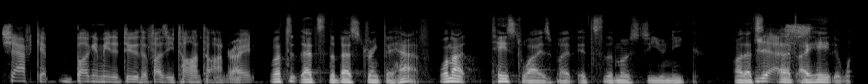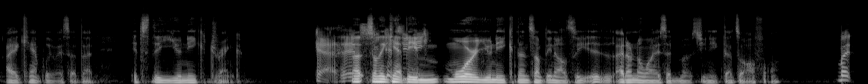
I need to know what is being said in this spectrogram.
Shaft kept bugging me to do the fuzzy tauntaun, right? Well, that's that's the best drink they have. Well, not taste wise, but it's the most unique. Oh, that's, Yes. that's I hate it. I can't believe I said that. It's the unique drink. Yeah. Uh, it's- something it's can't be unique, m- more unique than something else. I don't know why I said most unique. That's awful. But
